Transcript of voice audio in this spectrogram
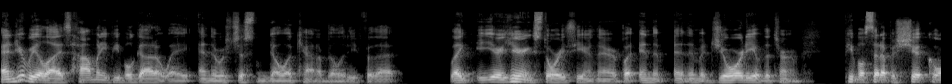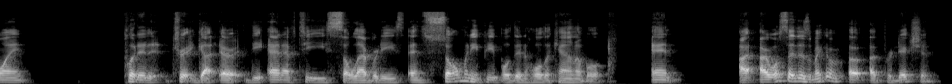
And you realize how many people got away and there was just no accountability for that. Like you're hearing stories here and there, but in the in the majority of the term, people set up a shit coin, put it got er, the NFT celebrities, and so many people didn't hold accountable. And I, I will say this: make a, a, a, prediction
